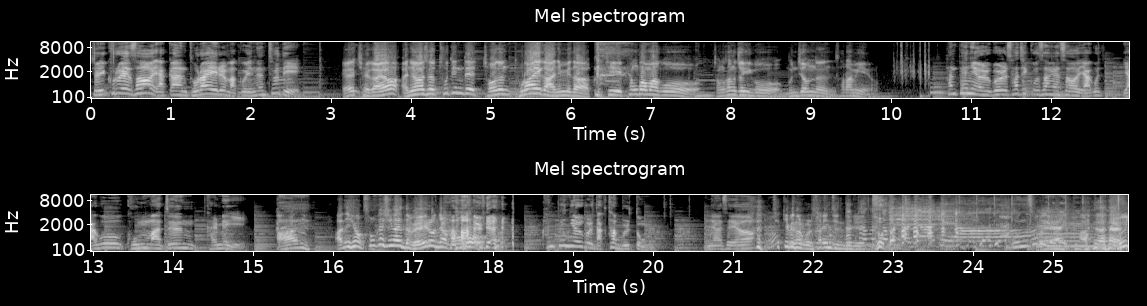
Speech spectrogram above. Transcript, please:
저희 크루에서 약간 도라이를 맡고 있는 2D. 예, 제가요? 안녕하세요, 투디인데 저는 도라이가 아닙니다. 극히 평범하고 정상적이고 문제없는 사람이에요. 한 팬이 얼굴 사직 구상에서 야구 야구 공 맞은 갈매기. 아니 아니 형 소개 시간인데 왜 이러냐고 한 팬이 얼굴 낙타 물동. 안녕하세요. 채키빈 얼굴 살인진들이 나타문서분 안녕하세요 뭔 소리야 이거 아,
